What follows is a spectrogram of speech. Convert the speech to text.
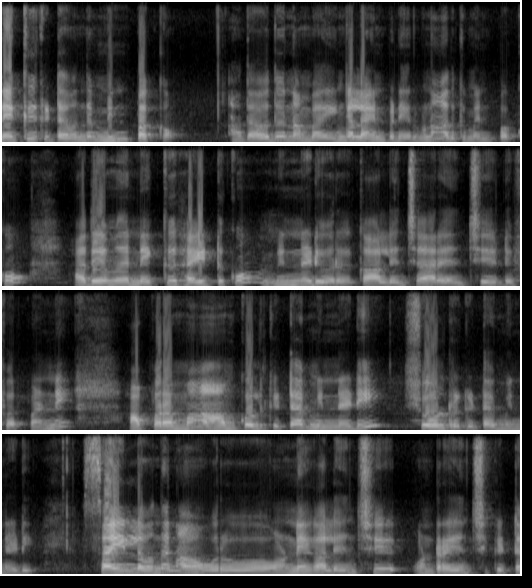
நெக்கு கிட்ட வந்து மின்பக்கம். அதாவது நம்ம எங்கே லைன் பண்ணியிருக்கணும் அதுக்கு மின்பக்கம். அதே மாதிரி நெக்கு ஹைட்டுக்கும் முன்னாடி ஒரு கால் இன்ச்சு அரை இன்ச்சு டிஃபர் பண்ணி அப்புறமா ஆம்கோல் கிட்ட முன்னாடி ஷோல்ட்ரு கிட்ட முன்னாடி. சைடில் வந்து நான் ஒரு ஒன்றே கால் இன்ச்சு ஒன்றரை இன்ச்சு கிட்ட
